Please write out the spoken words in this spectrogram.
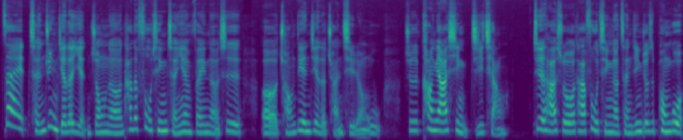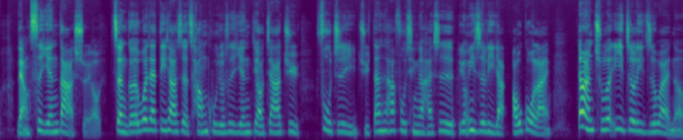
在陈俊杰的眼中呢，他的父亲陈燕飞呢是呃床垫界的传奇人物，就是抗压性极强。记得他说，他父亲呢曾经就是碰过两次淹大水哦，整个位在地下室的仓库就是淹掉，家具付之一炬。但是他父亲呢还是用意志力呀熬过来。当然，除了意志力之外呢，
